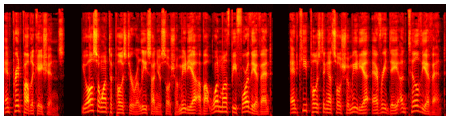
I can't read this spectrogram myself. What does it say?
and print publications. You also want to post your release on your social media about one month before the event and keep posting on social media every day until the event.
